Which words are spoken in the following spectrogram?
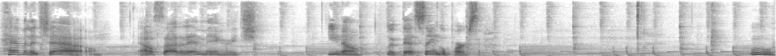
having a child outside of that marriage you know, with that single person. Ooh.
